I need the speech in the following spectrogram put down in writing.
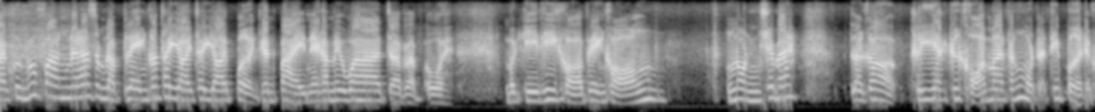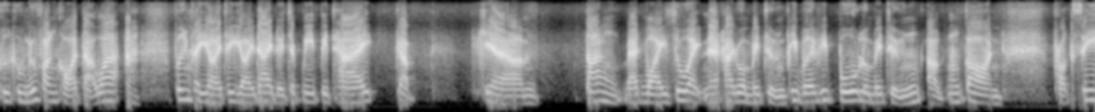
เตรียมลาคุณผู้ฟังนะคะสำหรับเพลงก็ทยอยทยอยเปิดกันไปนะคะไม่ว่าจะแบบโอ้ยเมื่อกี้ที่ขอเพลงของนนใช่ไหมแล้วก็เคลียร์คือขอมาทั้งหมดอะที่เปิดอะคือคุณผู้ฟังขอแต่ว่าอะเพิ่งทยอยทยอยได้เดี๋ยวจะมีปิดท้ายกับเกียร์ ตั้งแบดไวซ์ด้วยนะคะ รวมไปถึงพี่เบิร์ดพี่ปูรวมไปถึงเออกน้องกร proxy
